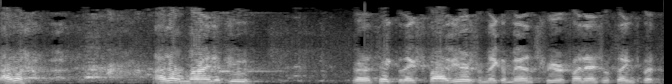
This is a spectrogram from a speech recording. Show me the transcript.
I don't. I don't mind if you are going to take the next five years and make amends for your financial things, but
